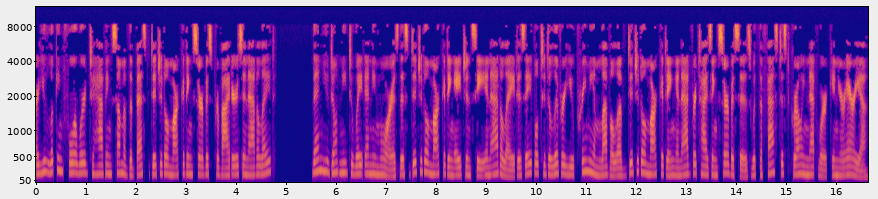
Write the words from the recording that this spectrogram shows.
Are you looking forward to having some of the best digital marketing service providers in Adelaide? Then you don't need to wait anymore as this digital marketing agency in Adelaide is able to deliver you premium level of digital marketing and advertising services with the fastest growing network in your area.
